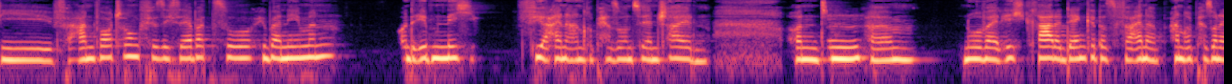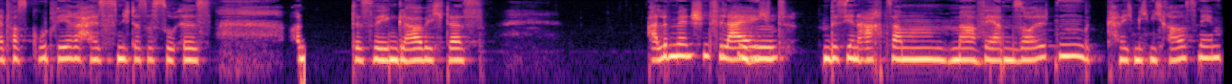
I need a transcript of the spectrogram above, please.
die Verantwortung für sich selber zu übernehmen und eben nicht für eine andere Person zu entscheiden. Und mhm. ähm, nur weil ich gerade denke, dass für eine andere Person etwas gut wäre, heißt es nicht, dass es so ist. Und deswegen glaube ich, dass alle Menschen vielleicht mhm. ein bisschen achtsamer werden sollten. Kann ich mich nicht rausnehmen,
